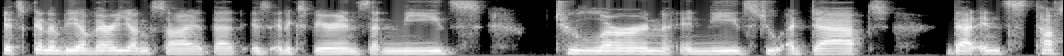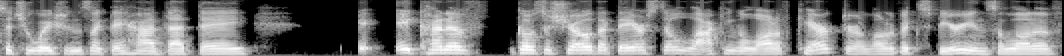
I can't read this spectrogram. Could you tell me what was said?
it's going to be a very young side that is inexperienced that needs to learn and needs to adapt that in tough situations like they had that day it, it kind of goes to show that they are still lacking a lot of character a lot of experience a lot of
